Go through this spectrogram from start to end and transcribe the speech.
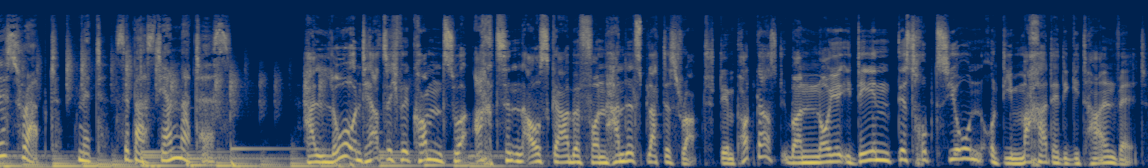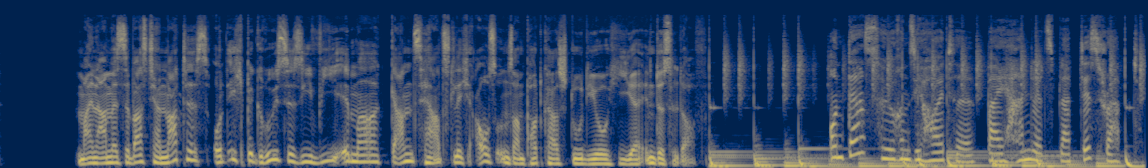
Disrupt mit Sebastian Mattes. Hallo und herzlich willkommen zur 18. Ausgabe von Handelsblatt Disrupt, dem Podcast über neue Ideen, Disruption und die Macher der digitalen Welt. Mein Name ist Sebastian Mattes und ich begrüße Sie wie immer ganz herzlich aus unserem Podcaststudio hier in Düsseldorf. Und das hören Sie heute bei Handelsblatt Disrupt.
